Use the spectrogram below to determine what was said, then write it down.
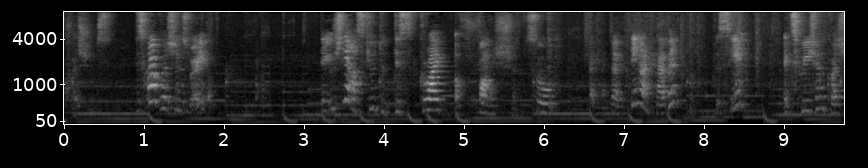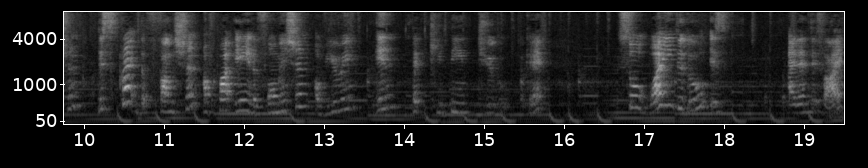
questions. Describe questions, right? They usually ask you to describe a function. So I, think I have it. The same excretion question. Describe the function of part A in the formation of urine in the kidney tubule. Okay. So what you need to do is identify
